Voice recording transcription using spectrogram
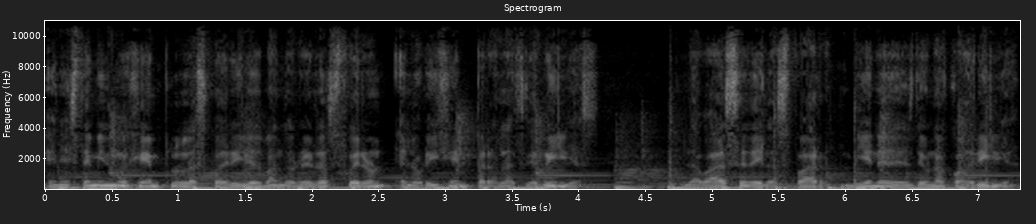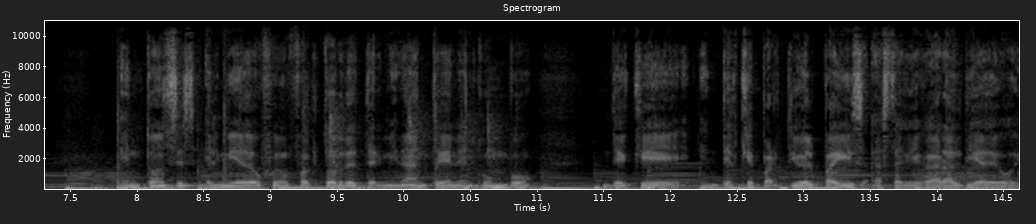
En este mismo ejemplo, las cuadrillas bandoleras fueron el origen para las guerrillas. La base de las FARC viene desde una cuadrilla. Entonces el miedo fue un factor determinante en el rumbo del que partió el país hasta llegar al día de hoy.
